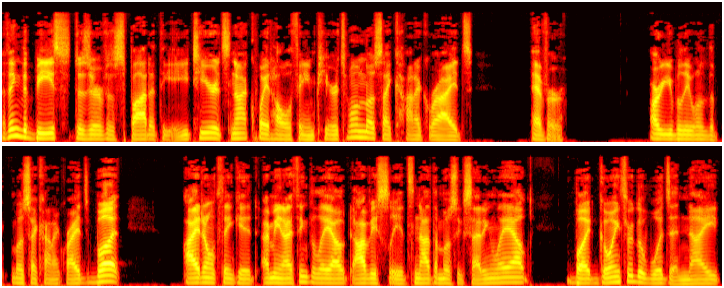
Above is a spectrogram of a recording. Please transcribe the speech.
I think the Beast deserves a spot at the A tier. It's not quite Hall of Fame tier. It's one of the most iconic rides ever. Arguably one of the most iconic rides, but I don't think it. I mean, I think the layout, obviously, it's not the most exciting layout, but going through the woods at night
